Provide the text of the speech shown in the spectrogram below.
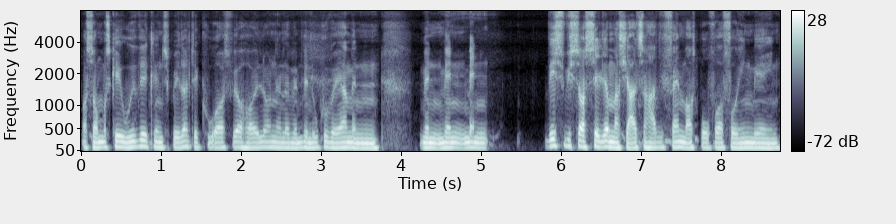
og så måske udvikle en spiller. Det kunne også være Højlund, eller hvem det nu kunne være, men, men, men, men hvis vi så sælger Martial, så har vi fandme også brug for at få en mere ind.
